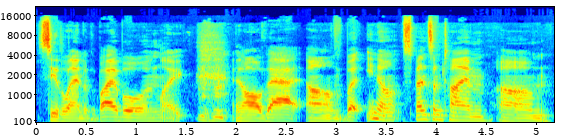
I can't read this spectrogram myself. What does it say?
see the land of the Bible and like mm-hmm. and all that. Um, but you know, spend some time. Um,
